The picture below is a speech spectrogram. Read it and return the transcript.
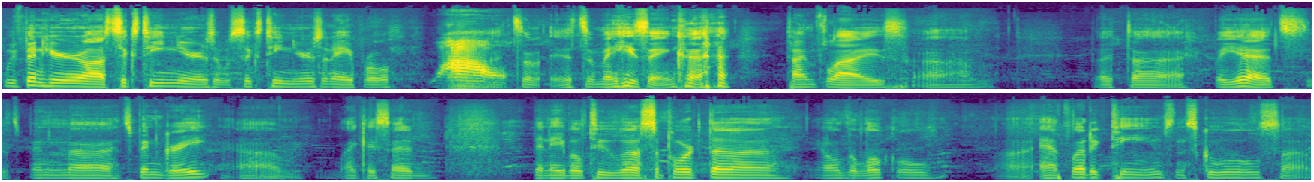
We've been here uh, 16 years. It was 16 years in April. Wow. Uh, it's, a, it's amazing. Time flies. Um, but uh, but yeah, it's it's been uh, it's been great. Um, like I said, been able to uh, support the you know the local uh, athletic teams and schools. Um,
